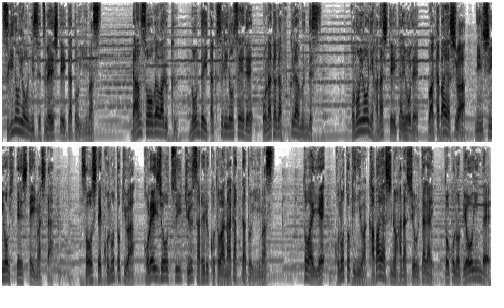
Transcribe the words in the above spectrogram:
次のように説明していたと言います。卵巣が悪く、飲んでいた薬のせいでお腹が膨らむんです。このように話していたようで、若林は妊娠を否定していました。そうしてこの時は、これ以上追求されることはなかったと言います。とはいえ、この時にはカバヤシの話を疑い、どこの病院で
